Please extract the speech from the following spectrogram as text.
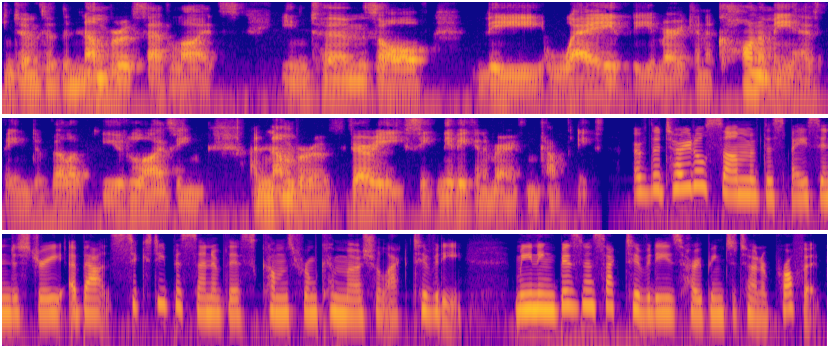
in terms of the number of satellites, in terms of the way the American economy has been developed utilizing a number of very significant American companies. Of the total sum of the space industry, about 60% of this comes from commercial activity, meaning business activities hoping to turn a profit.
